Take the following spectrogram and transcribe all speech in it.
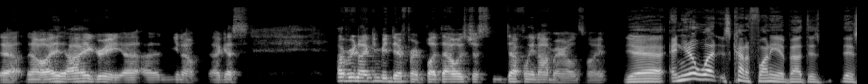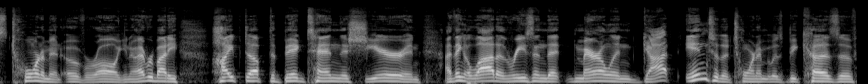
yeah. No, I, I agree. Uh, uh, you know, I guess every night can be different, but that was just definitely not Maryland's night. Yeah, and you know what is kind of funny about this this tournament overall? You know, everybody hyped up the Big Ten this year, and I think a lot of the reason that Maryland got into the tournament was because of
